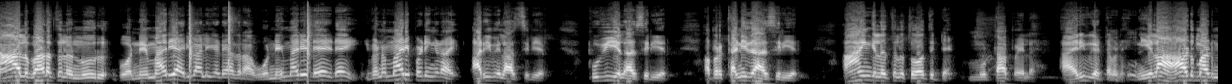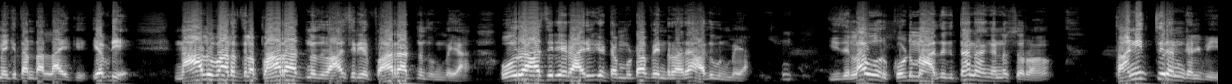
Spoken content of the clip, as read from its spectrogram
நாலு பாடத்துல நூறு. உன்னை மாதிரி அறிவாளி கிடையாதுடா. உன்னை மாதிரி டே டே இவனை மாதிரி படிங்கடா. அறிவியல் ஆசிரியர் புவியியல் ஆசிரியர் அப்புறம் கணித ஆசிரியர் ஆங்கிலத்துல தோத்துட்டேன். முட்டா பயல. அறிவு கெட்டவனே. நீ எல்லாம் ஆடு மாடு மேய்க்க தண்டா லாய்க்கு. எப்படி? நாலு பாடத்துல பாராட்டினது ஆசிரியர் பாராட்டினது உண்மையா? ஒரு ஆசிரியர் அறிவு கெட்ட முட்டா பையன்றாரு அது உண்மையா? இதெல்லாம் ஒரு கொடுமை. அதுக்கு தான் நாங்க என்ன சொல்றோம்? தனித்திறன் கல்வி.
